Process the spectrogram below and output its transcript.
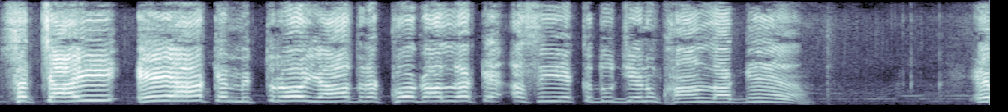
ਸੱਚਾਈ ਇਹ ਆ ਕਿ ਮਿੱਤਰੋ, ਯਾਦ ਰੱਖੋ ਗੱਲ ਕਿ ਅਸੀਂ ਇੱਕ ਦੂਜੇ ਨੂੰ ਖਾਣ ਲੱਗ ਗਏ ਆ। ਇਹ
